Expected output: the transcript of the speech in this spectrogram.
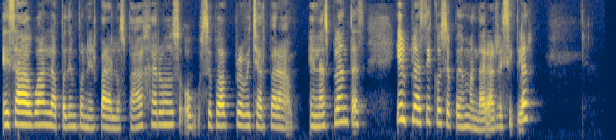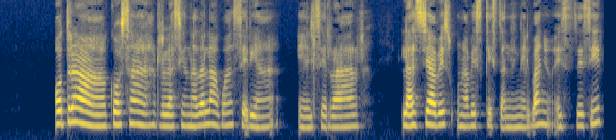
Esa agua la pueden poner para los pájaros o se puede aprovechar para en las plantas y el plástico se puede mandar a reciclar. Otra cosa relacionada al agua sería el cerrar las llaves una vez que están en el baño, es decir,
